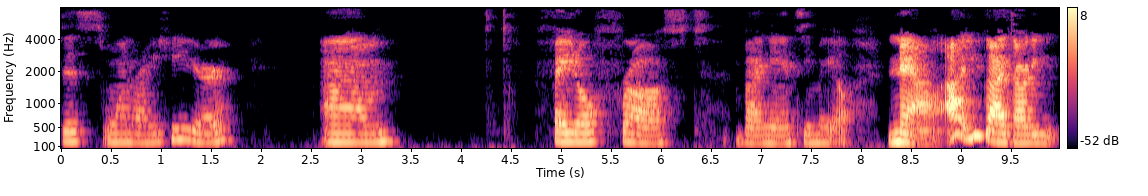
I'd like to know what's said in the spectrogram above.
this one right here um, Fatal Frost by Nancy Mehl. Now, I, you guys already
